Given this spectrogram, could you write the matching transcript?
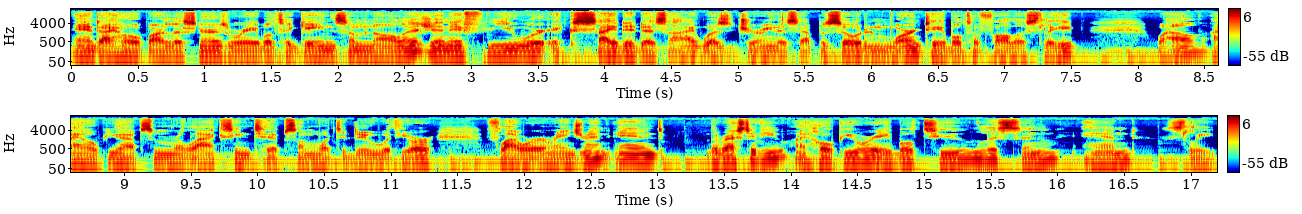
And I hope our listeners were able to gain some knowledge. And if you were excited as I was during this episode and weren't able to fall asleep, well, I hope you have some relaxing tips on what to do with your flower arrangement. And the rest of you, I hope you were able to listen and sleep.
